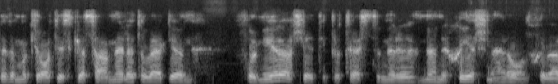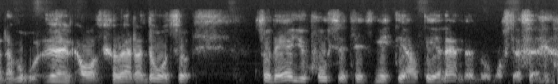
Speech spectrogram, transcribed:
det demokratiska samhället och verkligen formerar sig till protester när det, när det sker sådana här avskyvärda, eh, avskyvärda dåd. Så, så det är ju positivt mitt i allt elände då måste jag säga.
